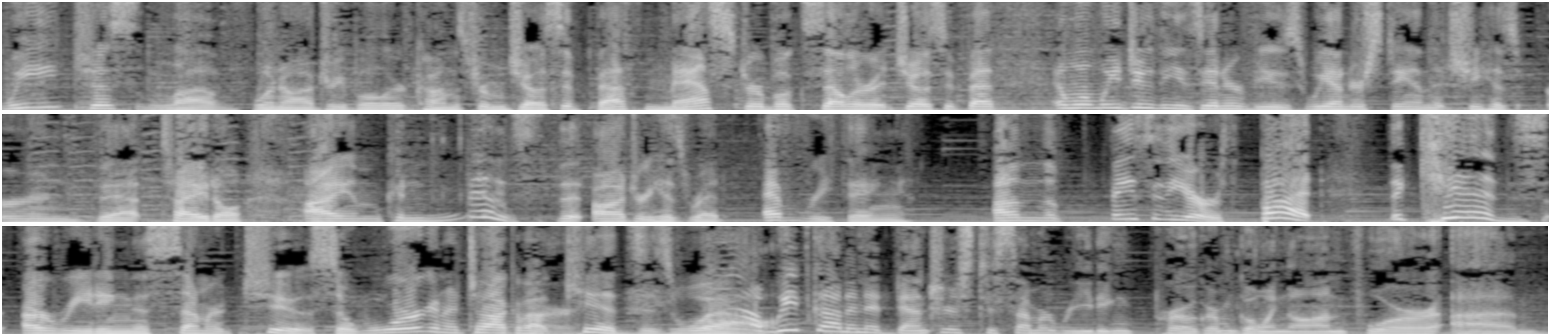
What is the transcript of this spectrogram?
we just love when Audrey Bullar comes from Joseph Beth, master bookseller at Joseph Beth. And when we do these interviews, we understand that she has earned that title. I am convinced that Audrey has read everything on the face of the earth, but the kids are reading this summer too. So we're going to talk about kids as well. Yeah, we've got an Adventures to Summer reading program going on for um,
